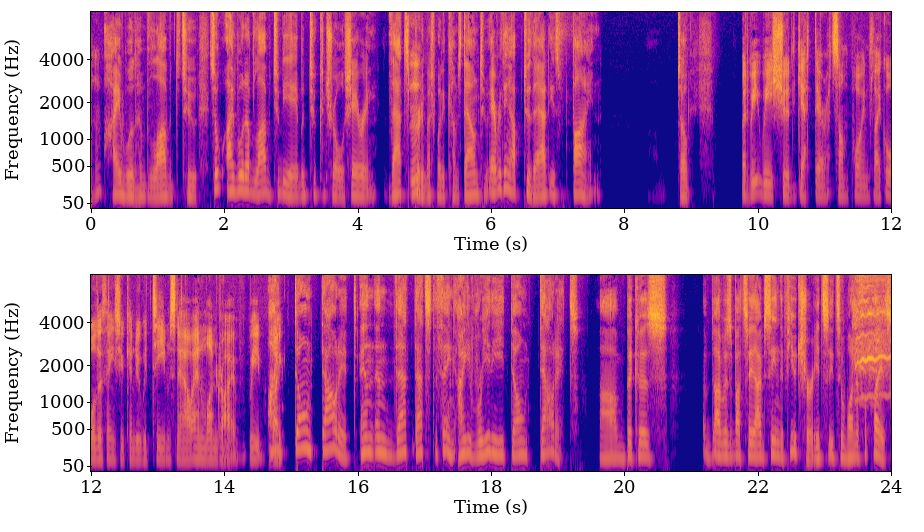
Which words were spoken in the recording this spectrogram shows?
Mhm. I would have loved to. So I would have loved to be able to control sharing. That's Mm. pretty much what it comes down to. Everything up to that is fine. So But we, we should get there at some point, like all the things you can do with Teams now and OneDrive. We like I don't doubt it, and and that that's the thing. I really don't doubt it, uh, because I was about to say I've seen the future. It's it's a wonderful place.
